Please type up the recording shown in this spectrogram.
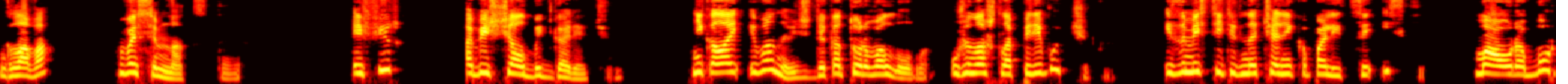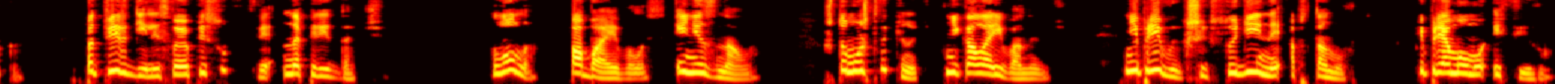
Глава 18. Эфир обещал быть горячим. Николай Иванович, для которого Лола уже нашла переводчика, и заместитель начальника полиции Иски, Маура Борка, подтвердили свое присутствие на передаче. Лола побаивалась и не знала, что может выкинуть Николай Иванович, не привыкший к студийной обстановке и прямому эфиру.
